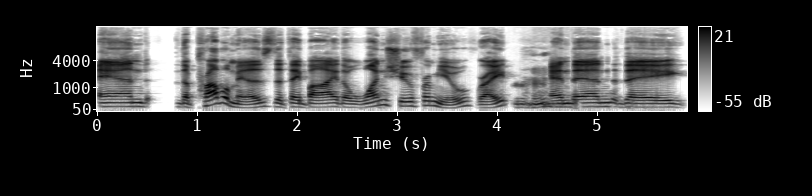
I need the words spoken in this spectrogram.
And the problem is that they buy the one shoe from you, right? Mm-hmm. And then they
